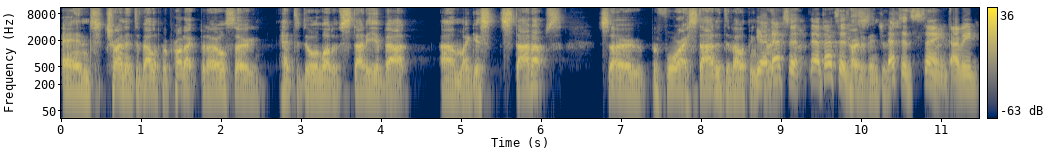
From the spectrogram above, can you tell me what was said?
and trying to develop a product, but I also had to do a lot of study about, um, I guess, startups so before I started developing, yeah, code, that's it. That, that's it. That's insane. I mean,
